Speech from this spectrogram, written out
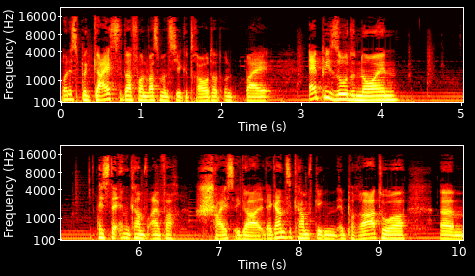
und ist begeistert davon, was man sich hier getraut hat. Und bei Episode 9 ist der Endkampf einfach scheißegal. Der ganze Kampf gegen den Imperator ähm,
